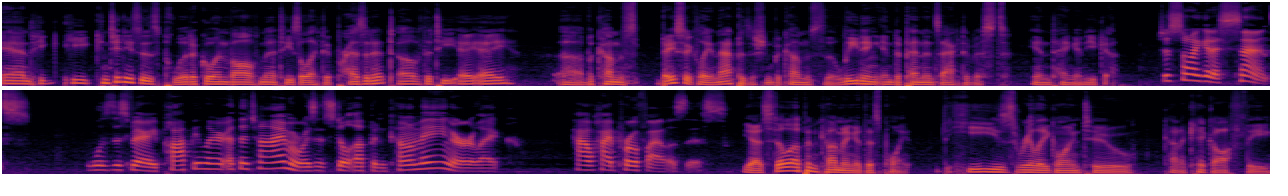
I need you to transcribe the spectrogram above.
and he he continues his political involvement. He's elected president of the TAA. Uh, becomes basically in that position becomes the leading independence activist in Tanganyika. Just so I get a sense, was this very popular at the time, or was it still up and coming, or like, how high profile is this? Yeah, it's still up and coming at this point. He's really going to kind of kick off the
